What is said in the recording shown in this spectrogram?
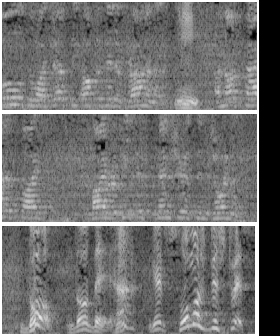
fools who are just the opposite of Brahmanas, Hmm. are not satisfied by repeated sensuous enjoyment. Though, though they huh, get so much distress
